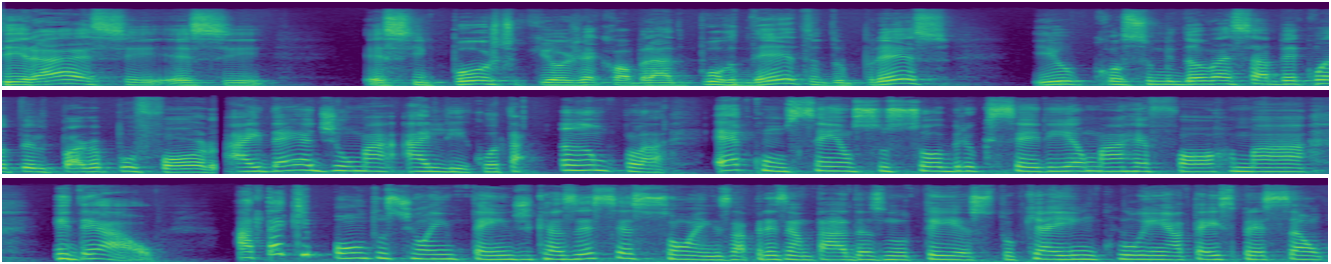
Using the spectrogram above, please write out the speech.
tirar esse, esse, esse imposto que hoje é cobrado por dentro do preço e o consumidor vai saber quanto ele paga por fora. A ideia de uma alíquota ampla é consenso sobre o que seria uma reforma ideal. Até que ponto o senhor entende que as exceções apresentadas no texto, que aí incluem até a expressão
